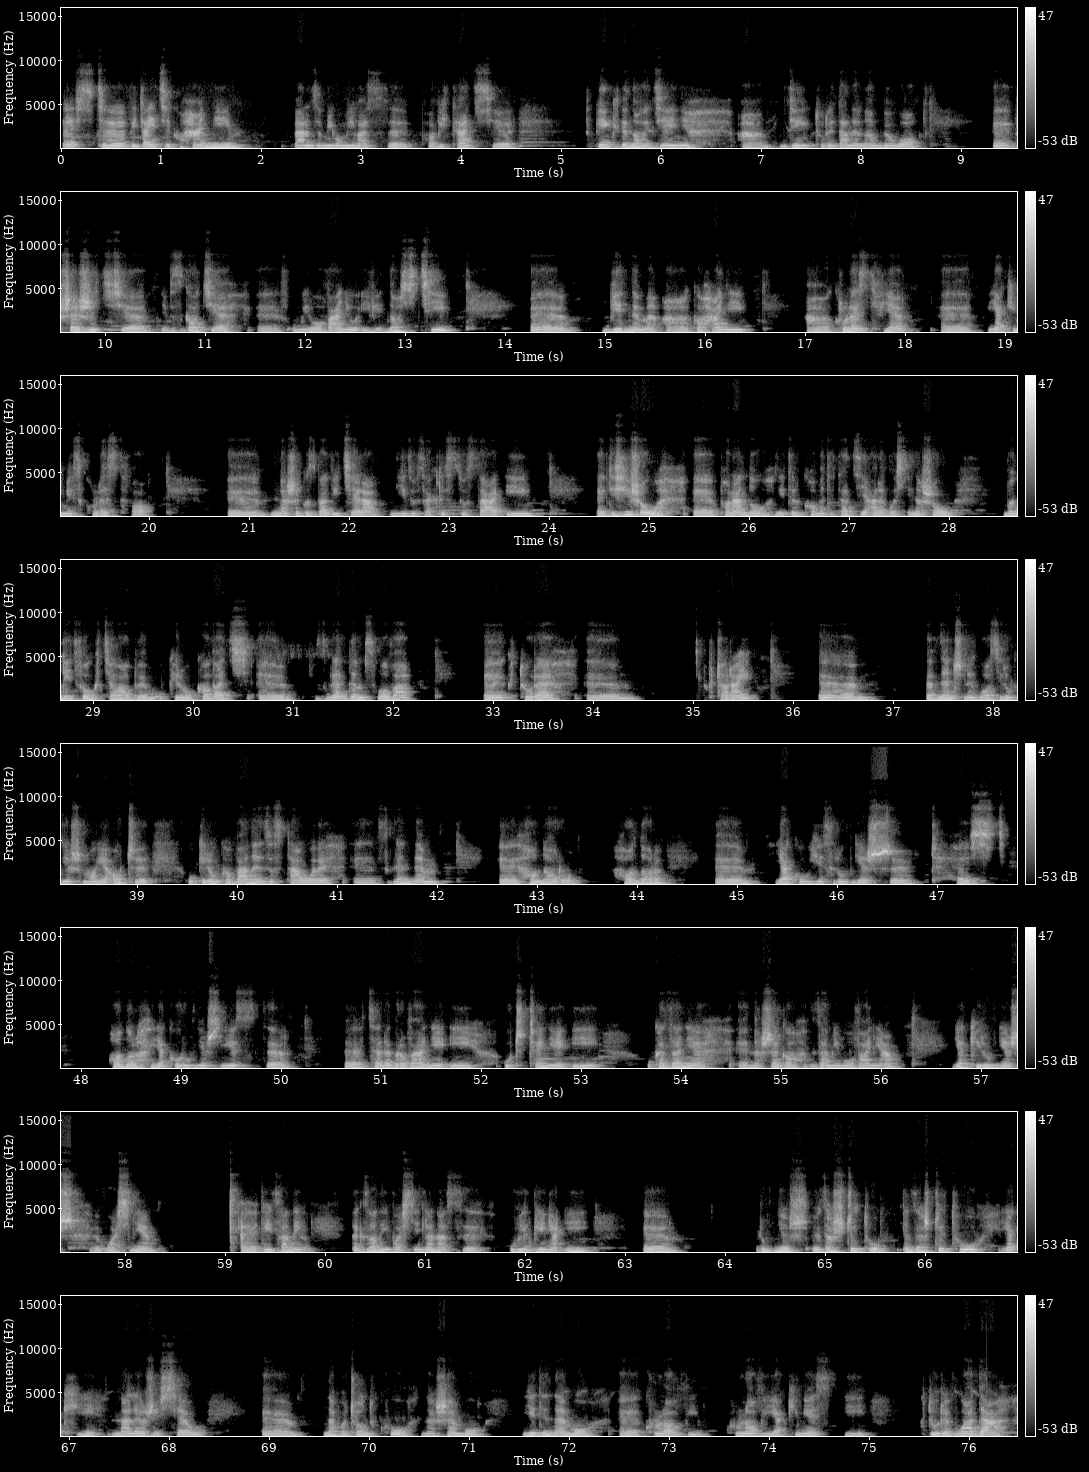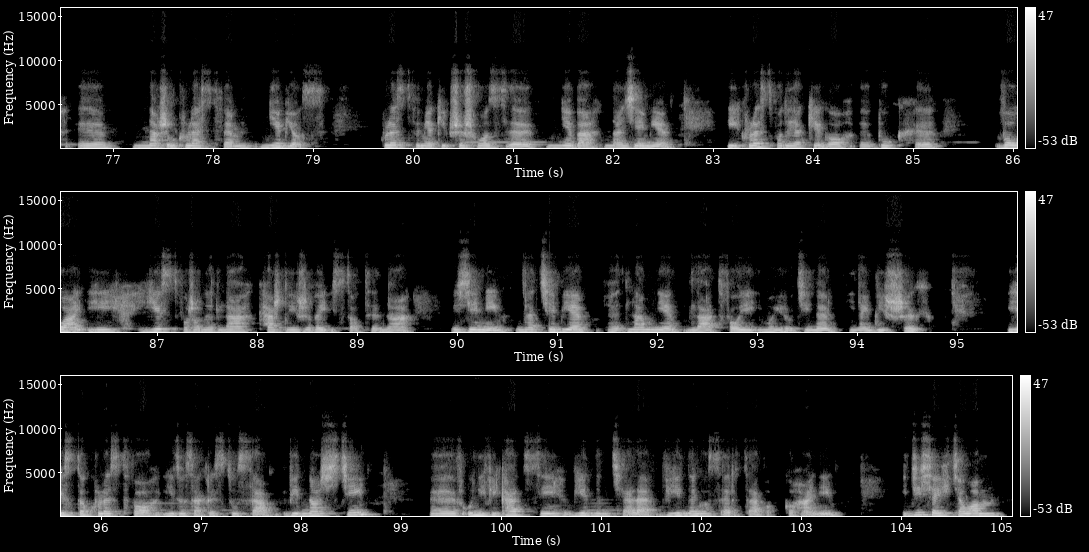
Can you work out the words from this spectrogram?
Cześć, e, witajcie kochani. Bardzo miło mi Was e, powitać e, w piękny nowy dzień, dzień, który dane nam było przeżyć w zgodzie, w umiłowaniu i w jedności, w jednym, kochani, królestwie, jakim jest królestwo naszego Zbawiciela Jezusa Chrystusa. I dzisiejszą poranną nie tylko medytację, ale właśnie naszą modlitwą chciałabym ukierunkować e, względem słowa, e, które e, wczoraj wewnętrzny głos i również moje oczy ukierunkowane zostały względem honoru. Honor, jaką jest również cześć, honor, jaką również jest celebrowanie i uczczenie i ukazanie naszego zamiłowania, jak i również właśnie E, tej zwanej, tak zwanej właśnie dla nas e, uwielbienia i e, również zaszczytu, zaszczytu, jaki należy się na początku naszemu jedynemu królowi, królowi, jakim jest i który włada naszym królestwem niebios, królestwem, jakie przyszło z nieba na ziemię i królestwo, do jakiego Bóg woła i jest stworzone dla każdej żywej istoty na ziemi, dla Ciebie, dla mnie, dla Twojej i mojej rodziny i najbliższych. Jest to Królestwo Jezusa Chrystusa w jedności, w unifikacji, w jednym ciele, w jednego serca, kochani. I dzisiaj chciałam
